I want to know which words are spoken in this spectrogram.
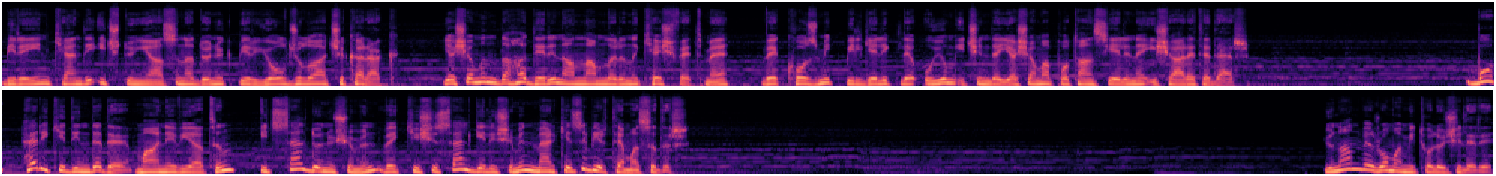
bireyin kendi iç dünyasına dönük bir yolculuğa çıkarak, yaşamın daha derin anlamlarını keşfetme ve kozmik bilgelikle uyum içinde yaşama potansiyeline işaret eder. Bu her iki dinde de maneviyatın, içsel dönüşümün ve kişisel gelişimin merkezi bir temasıdır. Yunan ve Roma mitolojileri,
